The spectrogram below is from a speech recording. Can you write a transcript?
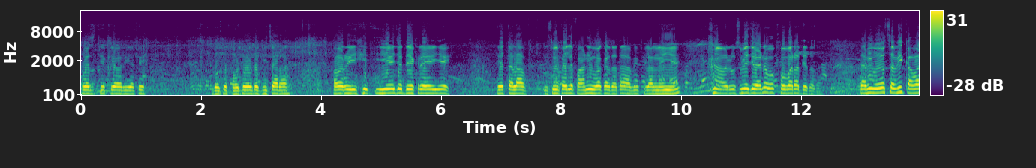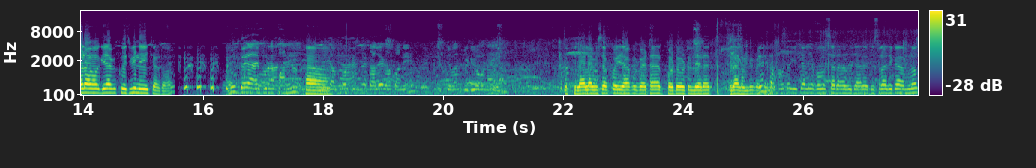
पोज दे के और ये पे देखे फ़ोटो वोटो खींचा रहा। और ये जो देख रहे हैं ये ये तालाब, इसमें पहले पानी हुआ करता था, अभी फ़िलहाल नहीं है। और उसमें जो है ना वो फवारा देता था। तो अभी वो सभी कवड़ा हो गया अभी कुछ भी नहीं चल रहा। सूख गया है पूरा पानी। हाँ। हम लोग इसमें डालेगा पानी इसके बाद वीडियो बनाएगा। तो फ़िलहाल अभी सब कोई यहाँ पे बैठा है और फ़ोटो वोटो ले रहा है तो फ़िलहाल हम भी बैठे हैं। फ़ोटो खींचा लिए बहुत सारा अभी जा रहे हैं। दूसरा जगह हम लोग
